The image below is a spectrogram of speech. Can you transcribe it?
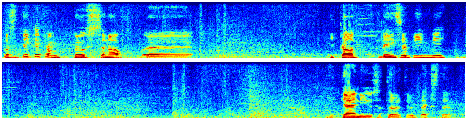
Plus, I think if I'm close enough, uh, he can't laser beam me. He can use alternative attacks then.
